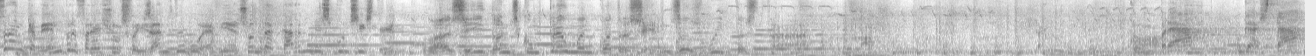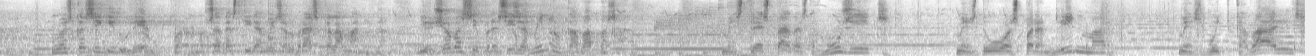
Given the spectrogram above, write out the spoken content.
Francament, prefereixo els faisans de Bohèmia. Són de carn més consistent. Ah, sí? Doncs compreu-me'n 400. Els vull tastar. Comprar, gastar... No és que sigui dolent, però no s'ha d'estirar més el braç que la màniga. I això va ser precisament el que va passar. Més tres pagues de músics, més dues per en Lindmar, més vuit cavalls,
